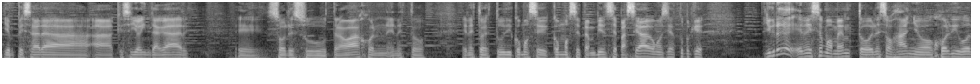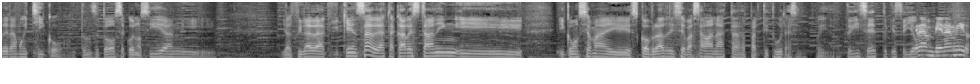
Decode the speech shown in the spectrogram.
y empezar a, qué sé yo, a indagar sobre su trabajo en, en estos en estos estudios, cómo se, cómo se también se paseaba, como decías tú, porque yo creo que en ese momento, en esos años, Hollywood era muy chico, entonces todos se conocían y, y al final, quién sabe, hasta Carl Stanning y, y ¿cómo se llama? Y Scott Bradley se pasaban hasta partituras. Y, Oye, te dice esto, qué sé yo. Eran bien amigos.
